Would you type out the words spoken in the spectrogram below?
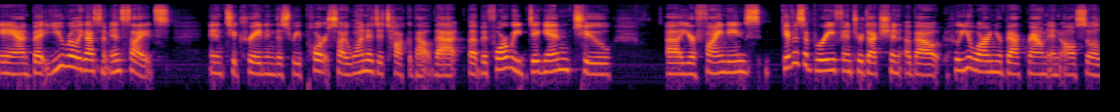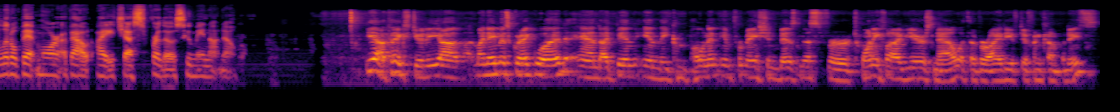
And but you really got some insights into creating this report so i wanted to talk about that. But before we dig into uh, your findings give us a brief introduction about who you are and your background and also a little bit more about ihs for those who may not know yeah, thanks, Judy. Uh, my name is Greg Wood, and I've been in the component information business for 25 years now with a variety of different companies.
